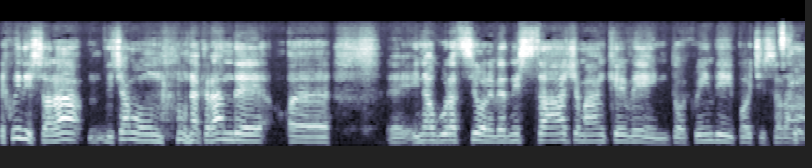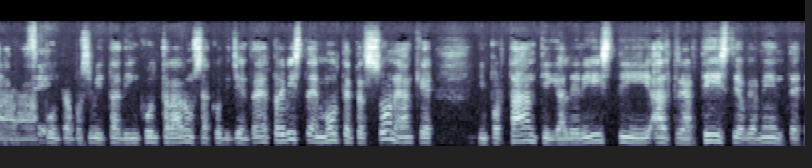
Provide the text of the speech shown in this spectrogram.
e quindi sarà diciamo un, una grande eh, eh, inaugurazione, vernissage, ma anche evento, e quindi poi ci sarà sì, appunto sì. la possibilità di incontrare un sacco di gente. È previste molte persone, anche importanti, galleristi, altri artisti ovviamente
